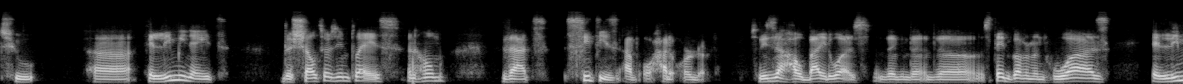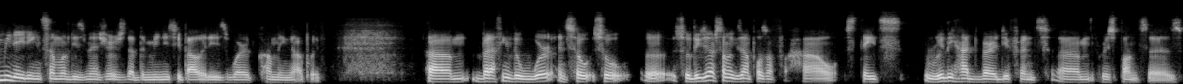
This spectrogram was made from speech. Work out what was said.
to uh, eliminate the shelters in place and home that cities have had ordered. So this is how bad it was. The, the, the state government was eliminating some of these measures that the municipalities were coming up with. Um, but I think the word and so so uh, so these are some examples of how states really had very different um, responses.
